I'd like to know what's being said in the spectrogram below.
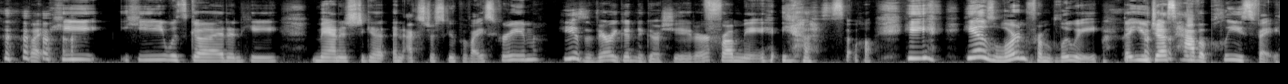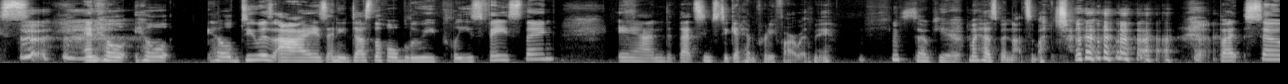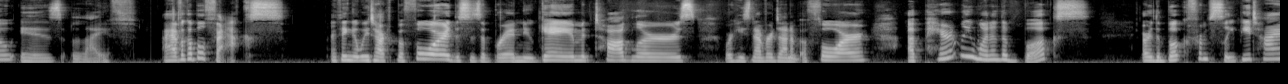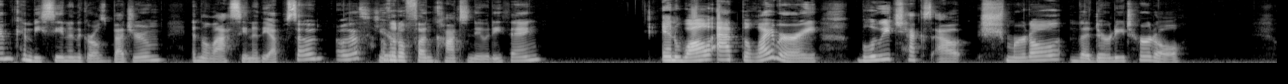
But he he was good and he managed to get an extra scoop of ice cream He is a very good negotiator. from me. Yes. Well, he he has learned from Bluey that you just have a please face. And he'll he'll he'll do his eyes and he does the whole Bluey please face thing. And that seems to get him pretty far with me. so cute. My husband not so much. but so is life. I have a couple facts. I think we talked before. This is a brand new game, toddlers, where he's never done it before. Apparently, one of the books or the book from Sleepy Time can be seen in the girl's bedroom in the last scene of the episode. oh, that's cute. A little fun continuity thing. And while at the library, Bluey checks out Schmurtle the Dirty Turtle,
